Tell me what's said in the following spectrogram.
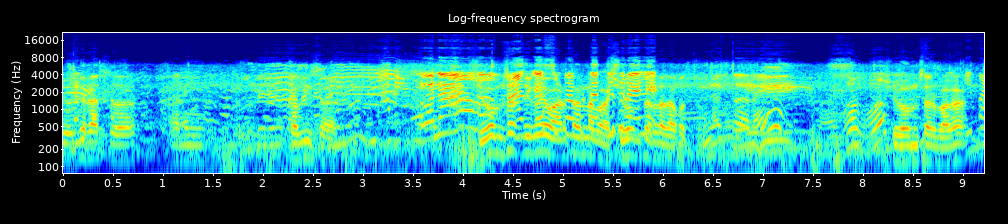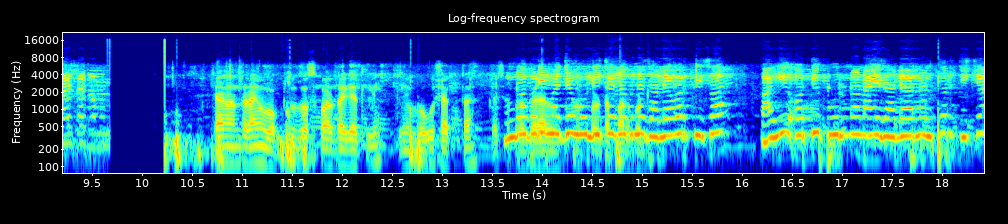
योगीराज सर आणि कवी सर शिवम सर तिकडे वाढताना बघा. शिवम सरला दाखवत. तुम्ही शिवम सर बघा. त्यानंतर आम्ही वक्तृत्व स्पर्धा घेतली. तुम्ही बघू शकता कशा माझ्या मुलीचे लग्न. झाल्यावर तिचा काही अटी पूर्ण नाही झाल्यानंतर तिच्या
